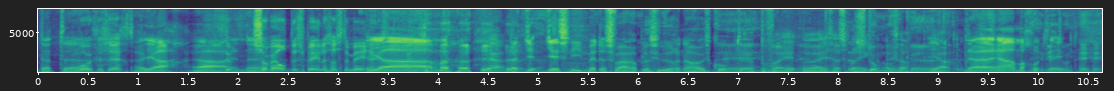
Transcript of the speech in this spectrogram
dat, eh, Mooi gezegd. eh, ja, ja. De- en, eh, zowel de spelers als de meereizende Ja, maar dat je, niet met een zware blessure naar huis komt, Nee, bij, nee, bij wijze van dat is dom, ja. Nou, ja, maar goed, Nee, niet doen, nee.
